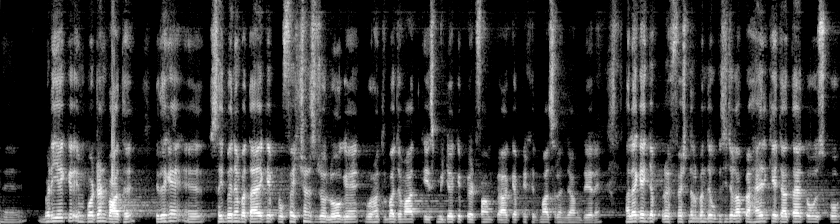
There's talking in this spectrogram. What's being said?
बड़ी एक इम्पोर्टेंट बात है। कि देखें सईद ने बताया कि प्रोफेशनल्स जो लोग हैं, वो रहतुल्बा जमात के इस मीडिया के प्लेटफॉर्म पर आके अपनी खिदमत सर अंजाम दे रहे हैं। हालाँकि जब प्रोफेशनल बंदे को किसी जगह पर हायर किया जाता है तो उसको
